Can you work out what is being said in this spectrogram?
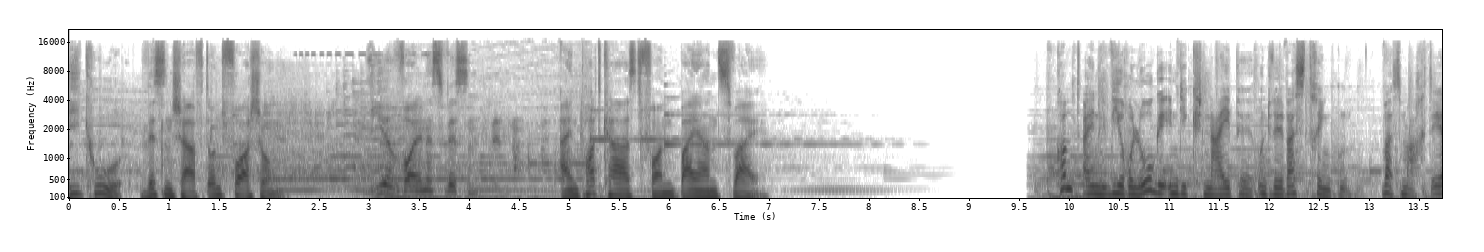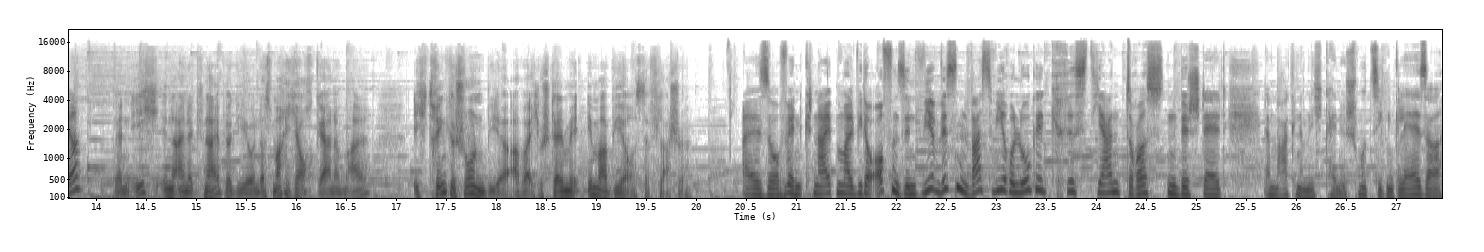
IQ, Wissenschaft und Forschung. Wir wollen es wissen. Ein Podcast von Bayern 2. Kommt ein Virologe in die Kneipe und will was trinken. Was macht er? Wenn ich in eine Kneipe gehe, und das mache ich auch gerne mal, ich trinke schon Bier, aber ich bestelle mir immer Bier aus der Flasche. Also, wenn Kneipen mal wieder offen sind, wir wissen, was Virologe Christian Drosten bestellt. Er mag nämlich keine schmutzigen Gläser.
